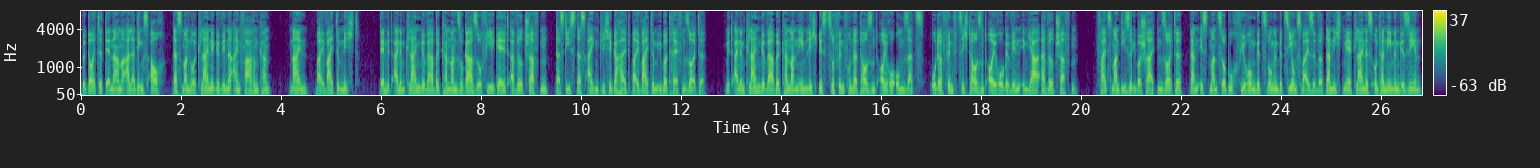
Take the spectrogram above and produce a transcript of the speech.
Bedeutet der Name allerdings auch, dass man nur kleine Gewinne einfahren kann? Nein, bei weitem nicht. Denn mit einem Kleingewerbe kann man sogar so viel Geld erwirtschaften, dass dies das eigentliche Gehalt bei weitem übertreffen sollte. Mit einem Kleingewerbe kann man nämlich bis zu 500.000 Euro Umsatz oder 50.000 Euro Gewinn im Jahr erwirtschaften. Falls man diese überschreiten sollte, dann ist man zur Buchführung gezwungen bzw. wird dann nicht mehr kleines Unternehmen gesehen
